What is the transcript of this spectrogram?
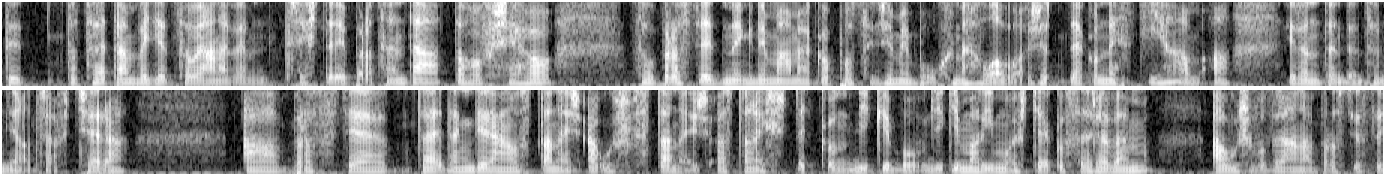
ty, to, co je tam vidět, jsou, já nevím, 3-4% toho všeho. Jsou prostě dny, kdy mám jako pocit, že mi bouchne hlava, že jako nestíhám a jeden ten den jsem měla třeba včera. A prostě to je den, kdy ráno vstaneš a už vstaneš a vstaneš teď díky, bohu, díky malýmu ještě jako seřevem a už od rána prostě jsi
